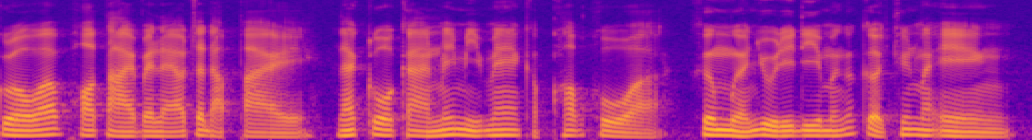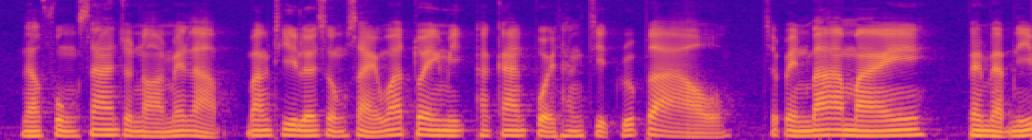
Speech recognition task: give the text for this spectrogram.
กลัวว่าพอตายไปแล้วจะดับไป และกลัวการไม่มีแม่กับครอบครัว คือเหมือนอยู่ดีๆ มันก็เกิดขึ้นมาเอง แล้วฟุ้งซ่านจนนอนไม่หลับ บางทีเลยสงสัยว่าตัวเองมีอาการป่วยทางจิตหรือเปล่า จะเป็นบ้าไหม เป็นแบบนี้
